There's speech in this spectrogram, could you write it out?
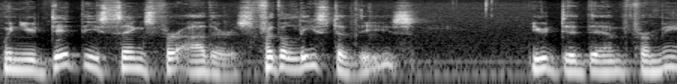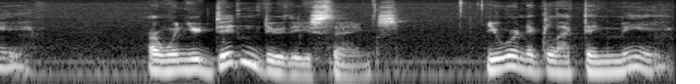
When you did these things for others, for the least of these, you did them for me. Or when you didn't do these things, you were neglecting me.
